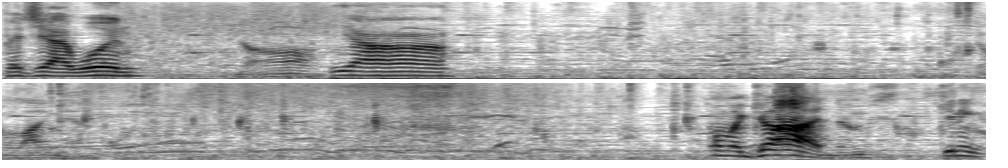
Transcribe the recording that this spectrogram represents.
Bet you I would. No, Yeah. don't lie, man. Oh my God, I'm getting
